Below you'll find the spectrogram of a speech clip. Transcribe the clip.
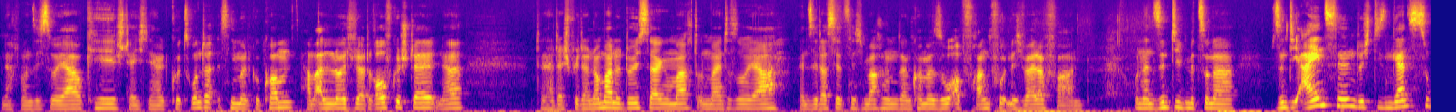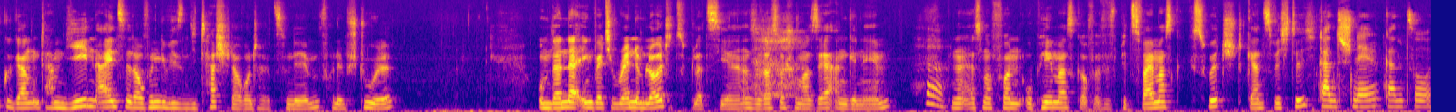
Dann dachte man sich so, ja, okay, stelle ich den halt kurz runter. Ist niemand gekommen, haben alle Leute da draufgestellt, ne? Dann hat er später nochmal eine Durchsage gemacht und meinte so, ja, wenn sie das jetzt nicht machen, dann können wir so ab Frankfurt nicht weiterfahren. Und dann sind die mit so einer, sind die einzeln durch diesen ganzen Zug gegangen und haben jeden Einzelnen darauf hingewiesen, die Tasche da runterzunehmen von dem Stuhl, um dann da irgendwelche random Leute zu platzieren. Also das war schon mal sehr angenehm. Ja. Bin dann erstmal von OP-Maske auf FFP2-Maske geswitcht, ganz wichtig. Ganz schnell, ganz so.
